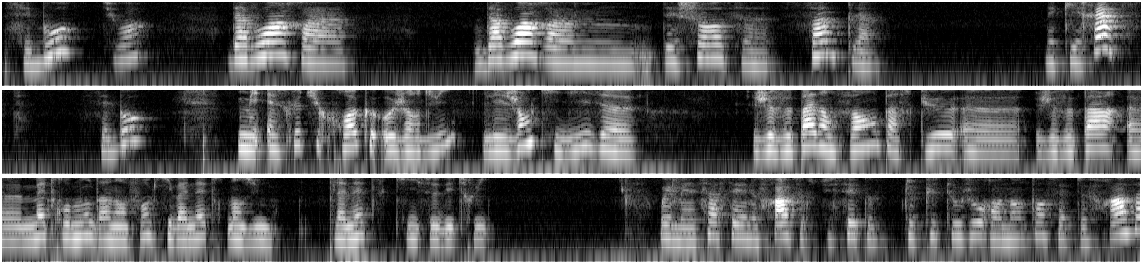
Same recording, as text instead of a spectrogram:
C'est beau, tu vois. D'avoir euh, d'avoir euh, des choses simples, mais qui restent. C'est beau. Mais est-ce que tu crois qu'aujourd'hui, les gens qui disent euh, je veux pas d'enfant parce que euh, je veux pas euh, mettre au monde un enfant qui va naître dans une planète qui se détruit? Oui, mais ça, c'est une phrase que tu sais que depuis toujours on entend cette phrase.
